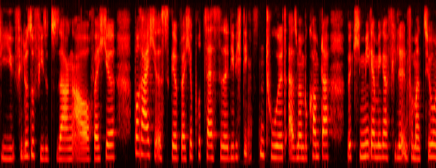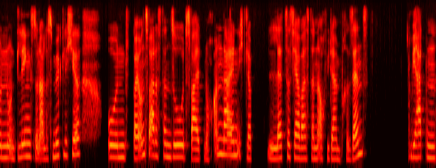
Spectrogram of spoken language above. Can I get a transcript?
die Philosophie sozusagen auch, welche Bereiche es gibt, welche Prozesse, die wichtigsten Tools. Also man bekommt da wirklich mega, mega viele Informationen und Links und alles Mögliche. Und bei uns war das dann so, das war halt noch online. Ich glaube, letztes Jahr war es dann auch wieder in Präsenz. Wir hatten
